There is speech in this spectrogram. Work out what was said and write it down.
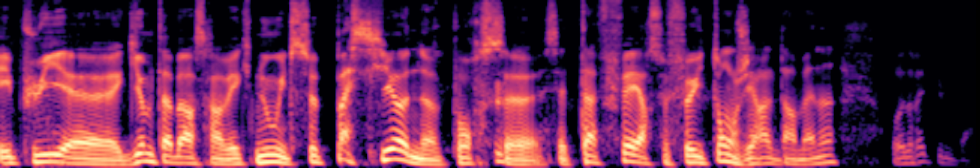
Et puis, euh, Guillaume Tabar sera avec nous. Il se passionne pour cette affaire, ce feuilleton Gérald Darmanin, Audrey Pulvar.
